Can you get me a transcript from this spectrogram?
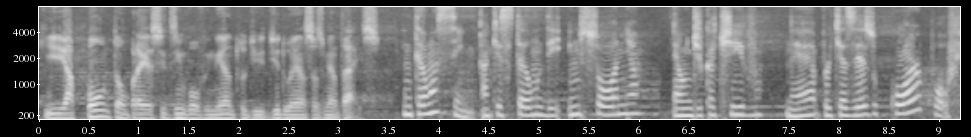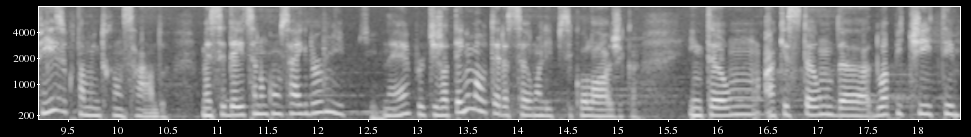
que apontam para esse desenvolvimento de, de doenças mentais? Então, assim, a questão de insônia, é um indicativo, né? Porque às vezes o corpo, o físico está muito cansado, mas se deita você não consegue dormir, Sim. né? Porque já tem uma alteração ali psicológica. Então, a questão da, do apetite.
